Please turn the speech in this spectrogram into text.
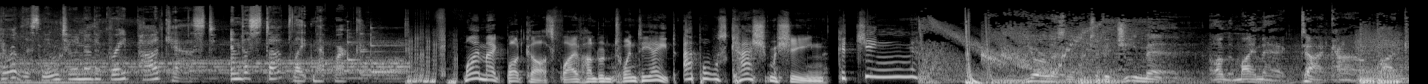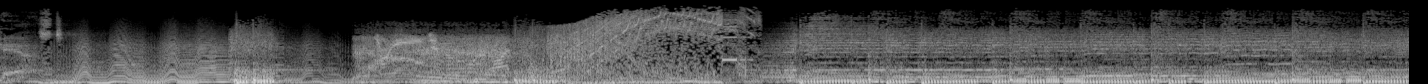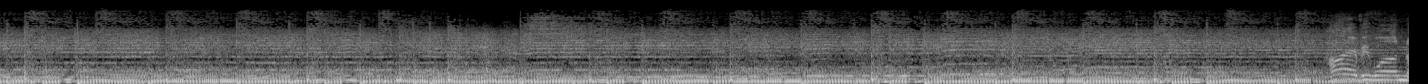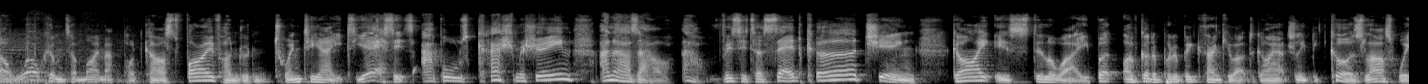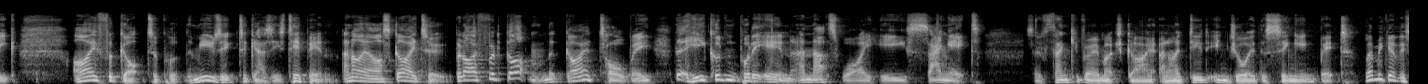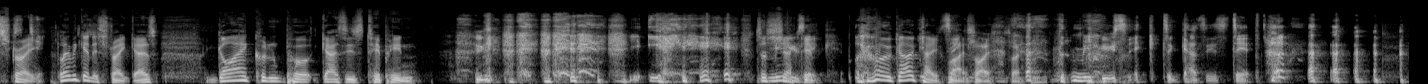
You're listening to another great podcast in the Stoplight Network. My Mac Podcast 528, Apple's Cash Machine. Ka-ching! You're listening to the G Men on the MyMac.com podcast. Everyone, welcome to My Mac Podcast 528. Yes, it's Apple's cash machine, and as our, our visitor said, Kerching. Guy is still away, but I've got to put a big thank you out to Guy actually because last week I forgot to put the music to Gaz's tip in, and I asked Guy to, but I've forgotten that Guy told me that he couldn't put it in, and that's why he sang it. So thank you very much, Guy, and I did enjoy the singing bit. Let me get this straight. Let me get this straight, Gaz. Guy couldn't put Gaz's tip in. Just music. it. okay, okay. Right, sorry. sorry. the music to Gaz's tip.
